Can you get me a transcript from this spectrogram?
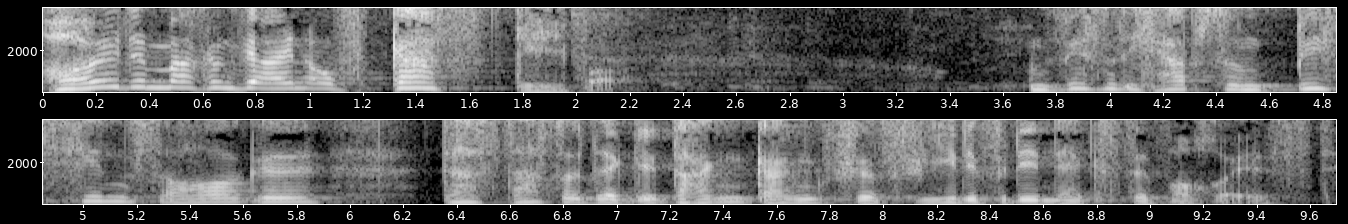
Heute machen wir ein auf Gastgeber. Und wissen Sie, ich habe so ein bisschen Sorge, dass das so der Gedankengang für viele für die nächste Woche ist.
